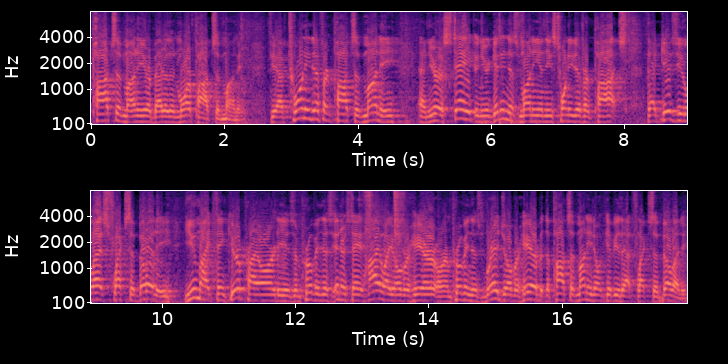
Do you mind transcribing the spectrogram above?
pots of money are better than more pots of money. If you have 20 different pots of money and you're a state and you're getting this money in these 20 different pots, that gives you less flexibility. You might think your priority is improving this interstate highway over here or improving this bridge over here, but the pots of money don't give you that flexibility.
